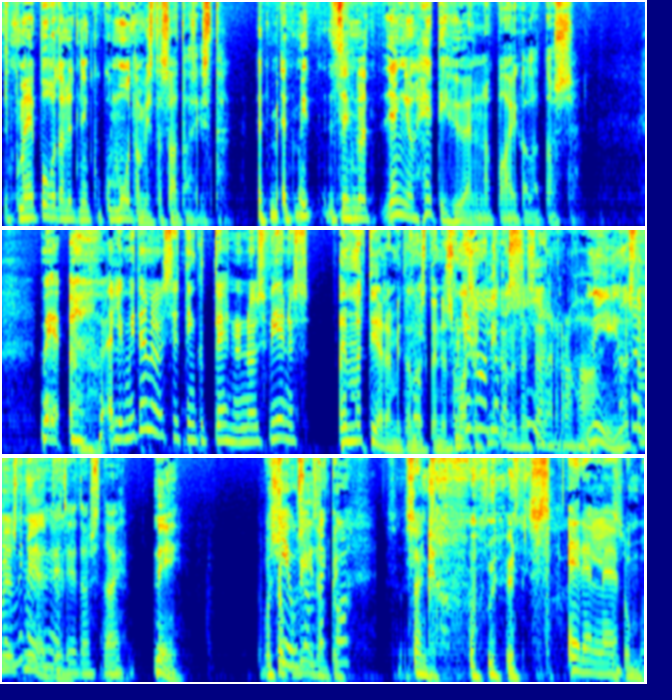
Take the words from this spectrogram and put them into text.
nyt kun me ei puhuta nyt niinku kuin muutamista satasista. Et, et, siis niinku, jengi on heti hyönänä paikalla tossa. Me, eli mitä ne olisi sitten niinku tehnyt? Ne olisi vienyt... En mä tiedä, mitä noista Jos mä olisin klikannut sen sä- rahaa. Niin, no, noista mä just mietin. hyötyy tosta noin? Niin. Voisi joku. Sänky on myynnissä. Edelleen. Summa.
